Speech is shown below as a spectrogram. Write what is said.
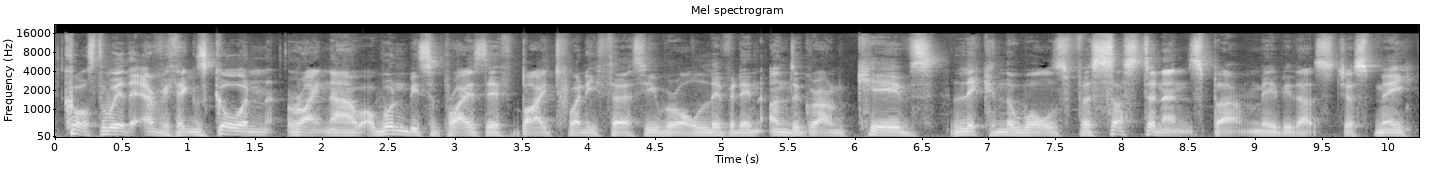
Of course, the way that everything's going right now, I wouldn't be surprised if by 2030 we're all living in underground caves, licking the walls for sustenance, but maybe that's just me.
